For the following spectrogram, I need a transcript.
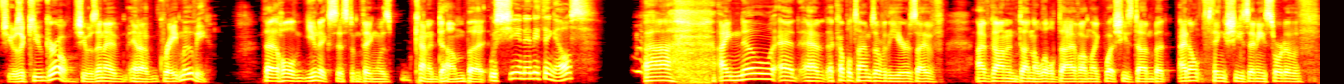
she was a cute girl. She was in a in a great movie. That whole Unix system thing was kind of dumb, but Was she in anything else? uh, I know at at a couple times over the years I've I've gone and done a little dive on like what she's done, but I don't think she's any sort of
